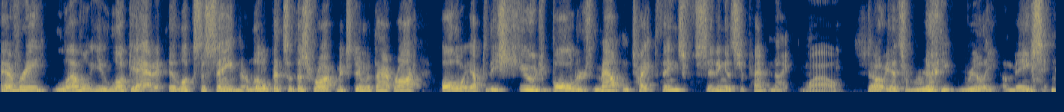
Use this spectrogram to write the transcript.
Every level you look at it, it looks the same. There are little bits of this rock mixed in with that rock, all the way up to these huge boulders, mountain type things sitting in serpentinite. Wow. So it's really, really amazing.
